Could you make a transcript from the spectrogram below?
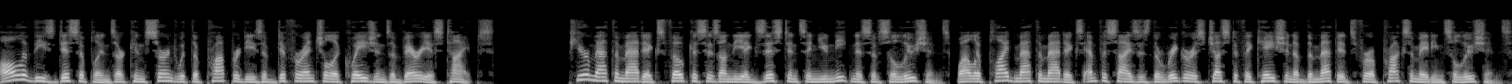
All of these disciplines are concerned with the properties of differential equations of various types. Pure mathematics focuses on the existence and uniqueness of solutions, while applied mathematics emphasizes the rigorous justification of the methods for approximating solutions.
